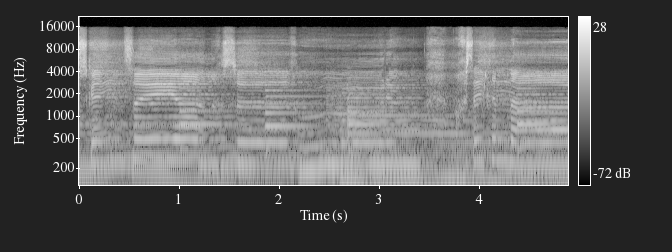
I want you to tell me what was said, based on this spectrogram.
Skyn sy aangesig oor jou. Mag sy genade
